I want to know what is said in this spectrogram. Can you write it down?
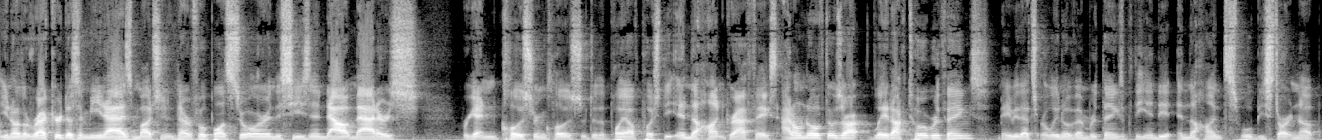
you know, the record doesn't mean as much in September football. Still early in the season. Now it matters. We're getting closer and closer to the playoff push. The in the hunt graphics. I don't know if those are late October things. Maybe that's early November things. But the in the, in the hunts will be starting up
